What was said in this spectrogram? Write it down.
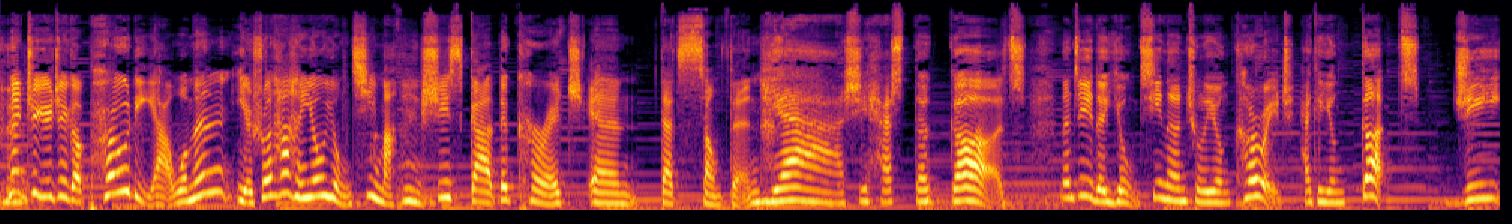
那至于这个 Pody 啊，我们也说她很有勇气嘛。嗯 She's got the courage, and that's something. Yeah, she has the guts. 那这里的勇气呢，除了用 courage，还可以用 guts。 G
